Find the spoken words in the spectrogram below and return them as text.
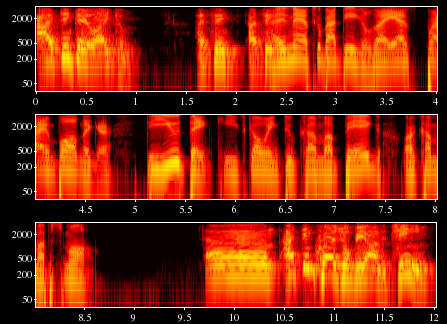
I think they like him. I think. I think. I didn't ask about the Eagles. I asked Brian Baldinger. Do you think he's going to come up big or come up small? Um, I think Quez will be on the team.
